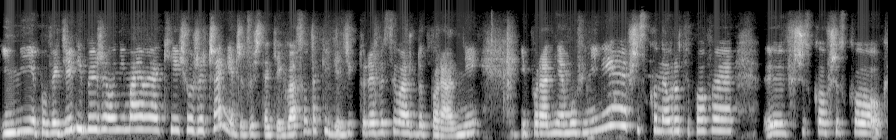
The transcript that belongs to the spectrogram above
inni nie powiedzieliby, że oni mają jakieś orzeczenie czy coś takiego, a są takie dzieci, które wysyłasz do poradni i poradnia mówi, nie, nie, wszystko neurotypowe, y, wszystko, wszystko ok,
